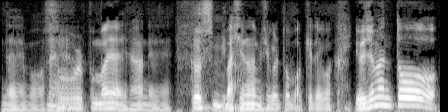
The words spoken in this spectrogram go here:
네, 뭐 네. 술뿐만이 아니라 네. 그렇습니다. 맛있는 음식을 또 먹게 되고 요즘은 또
